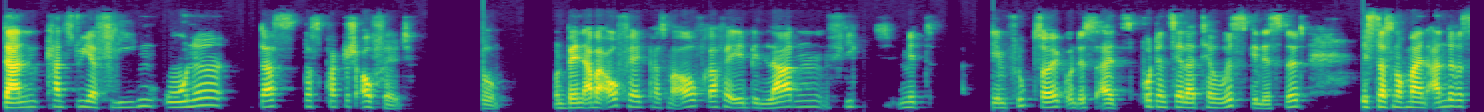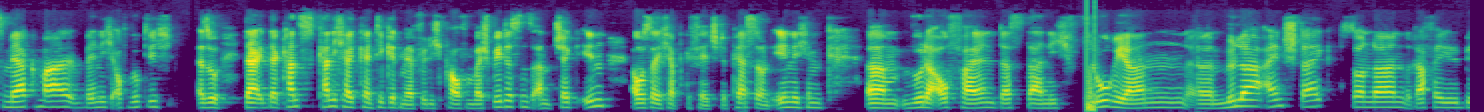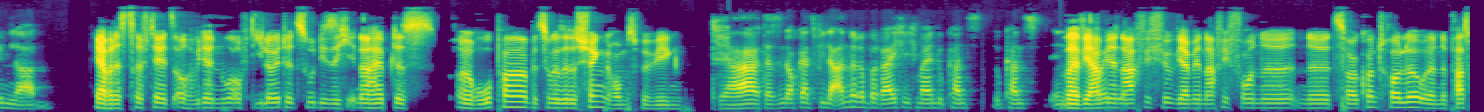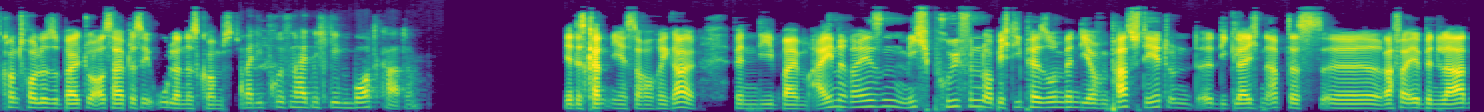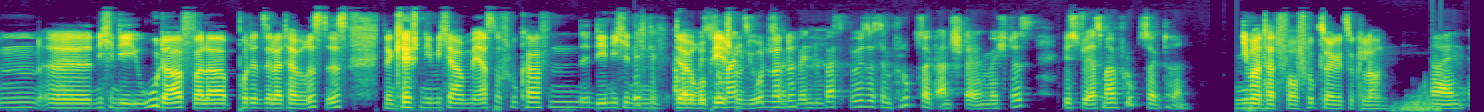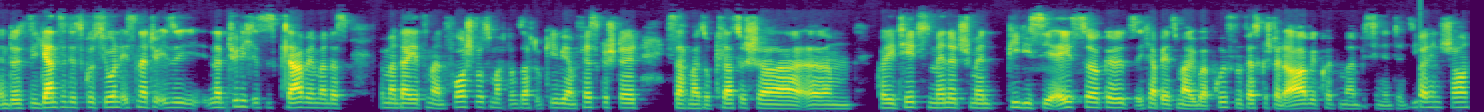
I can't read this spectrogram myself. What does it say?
Dann kannst du ja fliegen, ohne dass das praktisch auffällt. So. Und wenn aber auffällt, pass mal auf, Raphael Bin Laden fliegt mit dem Flugzeug und ist als potenzieller Terrorist gelistet, ist das nochmal ein anderes Merkmal, wenn ich auch wirklich also da, da kannst, kann ich halt kein Ticket mehr für dich kaufen, weil spätestens am Check-in, außer ich habe gefälschte Pässe und ähnlichem, ähm, würde auffallen, dass da nicht Florian äh, Müller einsteigt, sondern Raphael Bin Laden. Ja, aber das trifft ja jetzt auch wieder nur auf die Leute zu, die sich innerhalb des Europa- bzw. des Schengen-Raums bewegen. Ja, da sind auch ganz viele andere Bereiche. Ich meine, du kannst, du kannst Weil wir haben ja nach wie vor, wir haben ja nach wie vor eine, eine Zollkontrolle oder eine Passkontrolle, sobald du außerhalb des EU-Landes kommst. Aber die prüfen halt nicht gegen Bordkarte. Ja, das kann mir ist doch auch egal. Wenn die beim Einreisen mich prüfen, ob ich die Person bin, die auf dem Pass steht und äh, die gleichen ab, dass äh, Raphael Bin Laden äh, nicht in die EU darf, weil er potenzieller Terrorist ist, dann cashen die mich ja am ersten Flughafen, den ich in Richtig, der Europäischen Union Flugzeug. lande. Wenn du was Böses im Flugzeug anstellen möchtest, bist du erstmal im Flugzeug drin. Niemand hat vor, Flugzeuge zu klauen. Nein, und die ganze Diskussion ist natürlich, also natürlich ist es klar, wenn man das wenn man da jetzt mal einen Vorstoß macht und sagt, okay, wir haben festgestellt, ich sag mal so klassischer ähm, Qualitätsmanagement, PDCA Circles, ich habe jetzt mal überprüft und festgestellt, ah, wir könnten mal ein bisschen intensiver hinschauen,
